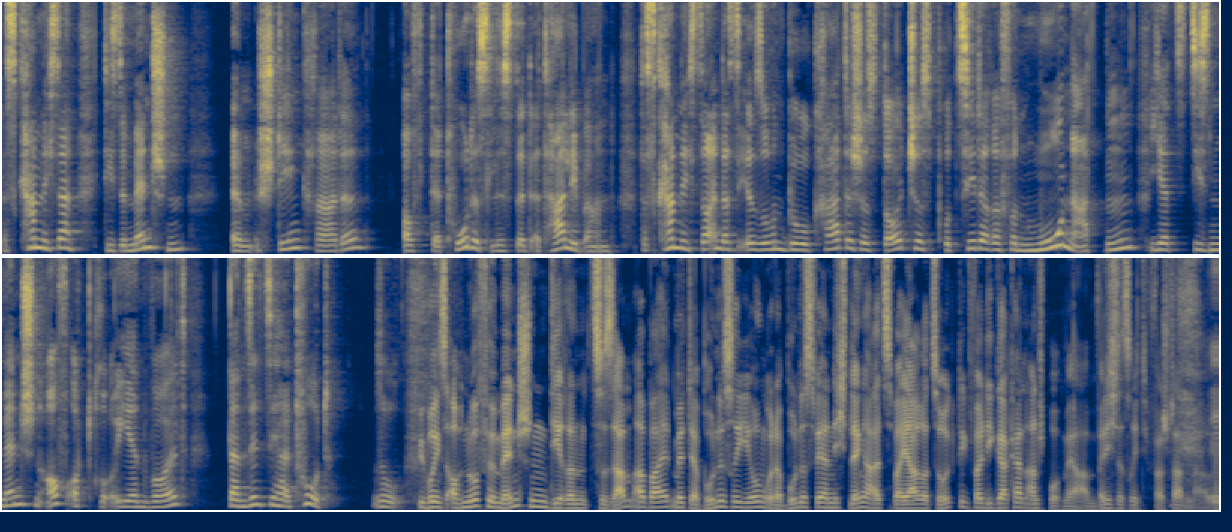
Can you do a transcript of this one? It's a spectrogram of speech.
Das kann nicht sein. Diese Menschen ähm, stehen gerade auf der Todesliste der Taliban. Das kann nicht sein, dass ihr so ein bürokratisches deutsches Prozedere von Monaten jetzt diesen Menschen aufoktroyieren wollt. Dann sind sie halt tot. So. Übrigens auch nur für Menschen, deren Zusammenarbeit mit der Bundesregierung oder Bundeswehr nicht länger als zwei Jahre zurückliegt, weil die gar keinen Anspruch mehr haben, wenn ich das richtig verstanden habe.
